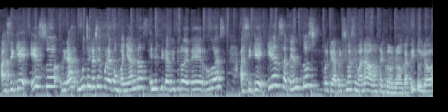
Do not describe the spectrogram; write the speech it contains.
Así que eso, gra- muchas gracias por acompañarnos en este capítulo de Té de Rudas. Así que quédense atentos porque la próxima semana vamos a estar con un nuevo capítulo.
